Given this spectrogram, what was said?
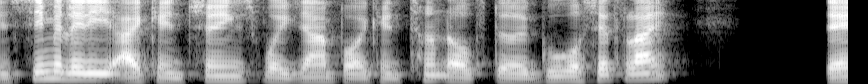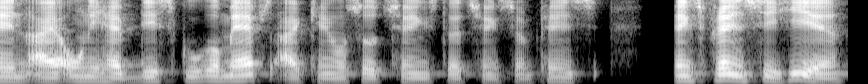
And similarly, I can change, for example, I can turn off the Google satellite. Then I only have this Google Maps. I can also change the change transparency, transparency here.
